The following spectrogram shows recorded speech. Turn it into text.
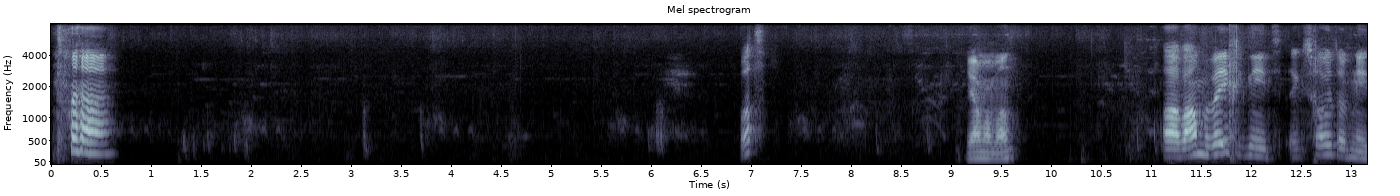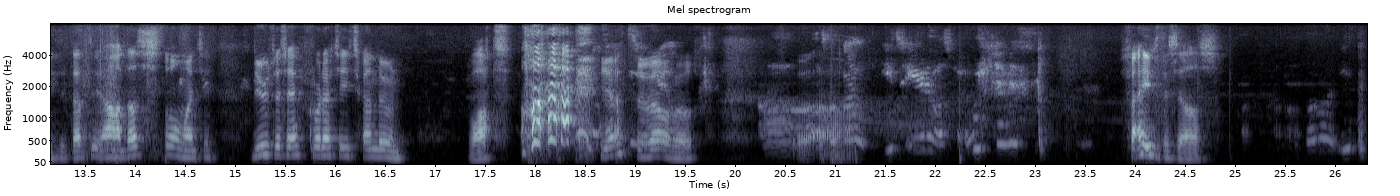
Wat? Jammer man. Oh, waarom beweeg ik niet? Ik schoot ook niet. Dat, ah, dat is stom, want je duurt dus even voordat je iets kan doen. Wat? je hebt ze wel nog. Het nou iets eerder was geopend. Vijfde zelfs. Dat.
